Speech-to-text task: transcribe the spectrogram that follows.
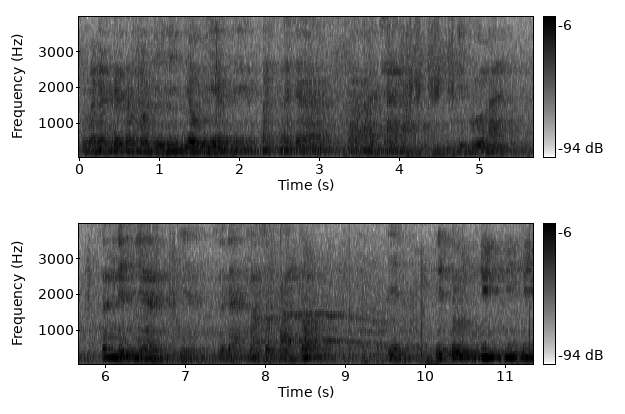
Kemarin ketemu di Jogja ya, Pas ada uh, acara bulan Seninnya ya, sudah masuk kantor ya, Itu di, di, di,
